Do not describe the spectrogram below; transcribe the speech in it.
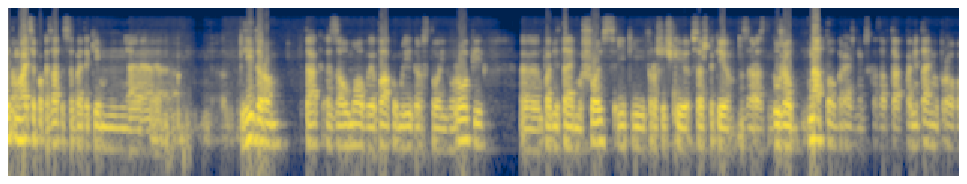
Він намагається показати себе таким е, лідером, так за умови вакууму лідерства в Європі. Пам'ятаємо Шольц, який трошечки все ж таки зараз дуже надто б сказав так. Пам'ятаємо про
